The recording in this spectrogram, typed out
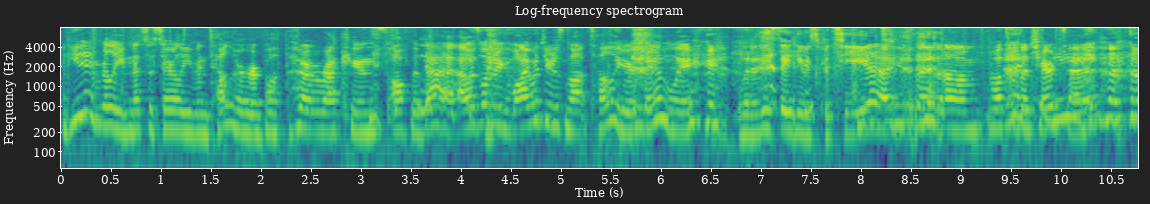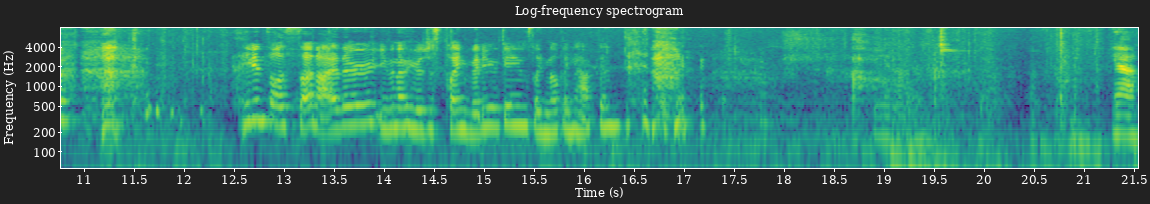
And he didn't really necessarily even tell her about the raccoons off the bat. I was wondering why would you just not tell your family? What did he say? He was fatigued. yeah, he said, um, "What's with the chair, Ted?" he didn't tell his son either, even though he was just playing video games. Like nothing happened. Yeah.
